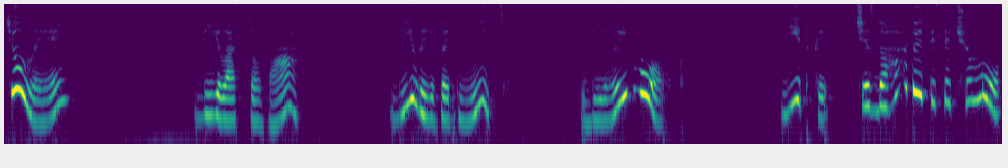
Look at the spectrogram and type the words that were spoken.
тюлень, біла сова, білий ведмідь, білий вовк. Дітки, чи здогадуєтеся, чому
